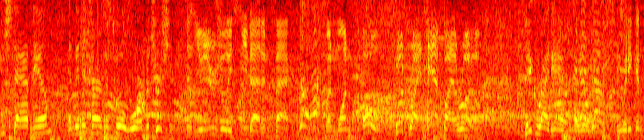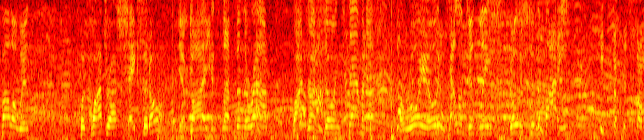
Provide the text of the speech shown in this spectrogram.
you stab him, and then it turns into a war of attrition. You usually see that, in fact, when one, oh, good right hand by Arroyo. Big right hand from Arroyo. See what he can follow with. But Cuadras shakes it off. Yeah, body. seconds left in the round. Cuadras showing stamina. Arroyo intelligently goes to the body. These are some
